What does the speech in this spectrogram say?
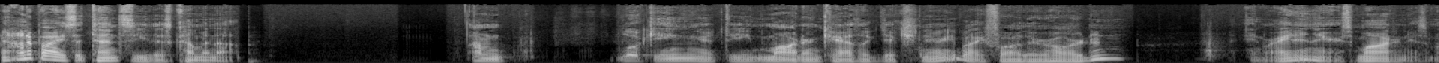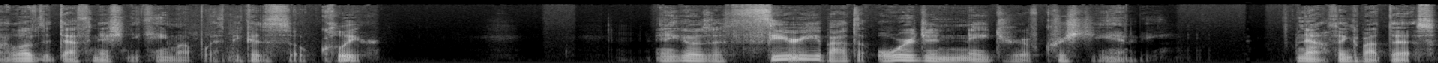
Now, how is a tendency this coming up? I'm looking at the Modern Catholic Dictionary by Father Hardon, and right in there is modernism. I love the definition he came up with because it's so clear. And he goes, a theory about the origin and nature of Christianity. Now, think about this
